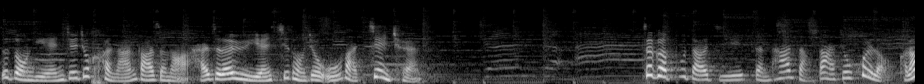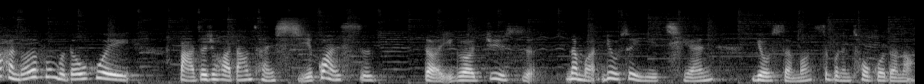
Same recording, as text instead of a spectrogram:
这种连接就很难发生了，孩子的语言系统就无法健全。这个不着急，等他长大就会了。可能很多的父母都会。把这句话当成习惯式的一个句式，那么六岁以前有什么是不能错过的呢？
